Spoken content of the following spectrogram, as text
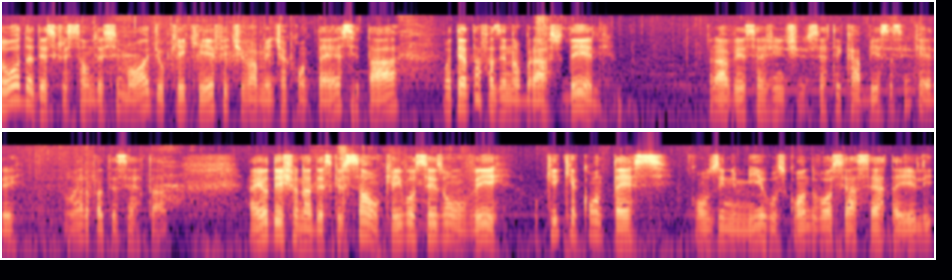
toda a descrição desse mod, o que, que efetivamente acontece, tá? Vou tentar fazer no braço dele, para ver se a gente acertei cabeça sem querer. Não era para ter acertado. Aí eu deixo na descrição, que aí vocês vão ver o que, que acontece com os inimigos quando você acerta ele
